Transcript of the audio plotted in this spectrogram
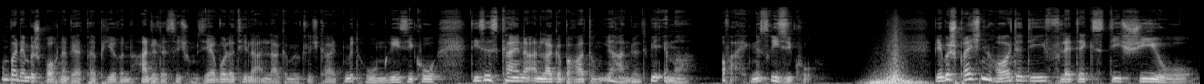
und bei den besprochenen Wertpapieren handelt es sich um sehr volatile Anlagemöglichkeiten mit hohem Risiko. Dies ist keine Anlageberatung, ihr handelt wie immer auf eigenes Risiko. Wir besprechen heute die Flatex Di Giro.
